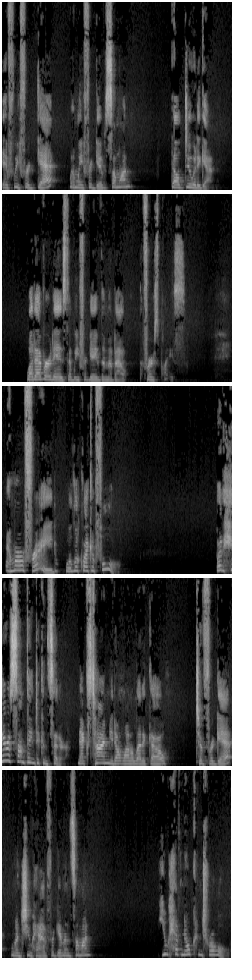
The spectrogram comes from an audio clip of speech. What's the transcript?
if we forget when we forgive someone, they'll do it again, whatever it is that we forgave them about the first place. And we're afraid we'll look like a fool. But here's something to consider. Next time you don't want to let it go, to forget once you have forgiven someone, you have no control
